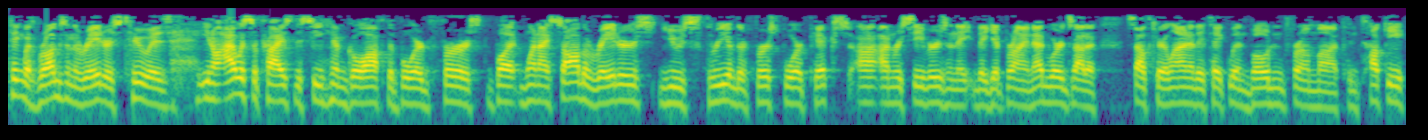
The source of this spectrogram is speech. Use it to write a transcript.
thing with Ruggs and the Raiders too is, you know, I was surprised to see him go off the board first, but when I saw the Raiders use three of their first four picks uh, on receivers and they, they get Bryan Edwards out of South Carolina, they take Lynn Bowden from uh, Kentucky.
